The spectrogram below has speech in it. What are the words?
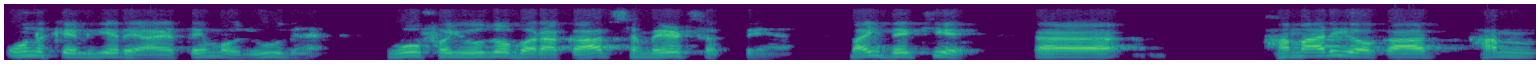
ان کے لیے رعایتیں موجود ہیں۔ وہ فیوز و برکات سمیٹ سکتے ہیں۔ بھائی دیکھیے ہماری اوقات ہم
